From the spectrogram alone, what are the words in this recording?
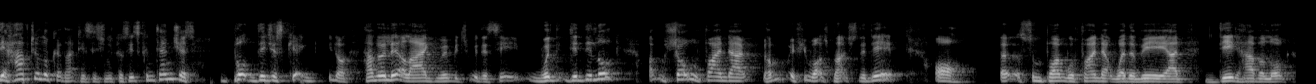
They have to look at that decision because it's contentious. But they just you know, have a little argument bet- with the city. Would, did they look? I'm sure we'll find out um, if you watch Match of the Day, or at some point we'll find out whether VAR did have a look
